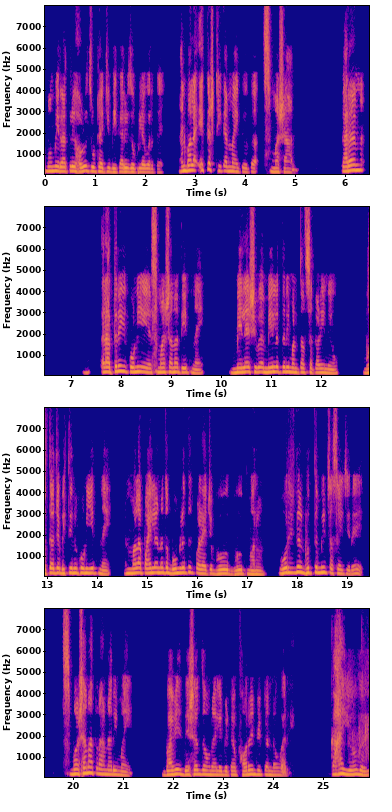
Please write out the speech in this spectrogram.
मग मी रात्री हळूच उठायची भिकारी झोपल्यावर ते आणि मला एकच ठिकाण माहिती होतं स्मशान. कारण रात्री कोणी स्मशानात येत नाही. मेल्याशिवाय मेलं तरी म्हणतात सकाळी नेऊ. भूताच्या भीतीने कोणी येत नाही. आणि मला पाहिलं ना तर बोंबलतच पडायचे भूत भूत म्हणून. ओरिजिनल भूत तर मीच असायची रे. स्मशानात राहणारी माई. बावीस देशात जाऊन आले बेटा. फॉरेन रिटर्न नऊवारी काय योग रे.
